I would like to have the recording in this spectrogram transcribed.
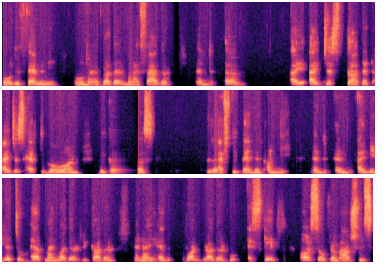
all the family, all my brother, my father, and um, I, I just thought that I just have to go on because life depended on me and and I needed to help my mother recover. And I had one brother who escaped also from Auschwitz,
